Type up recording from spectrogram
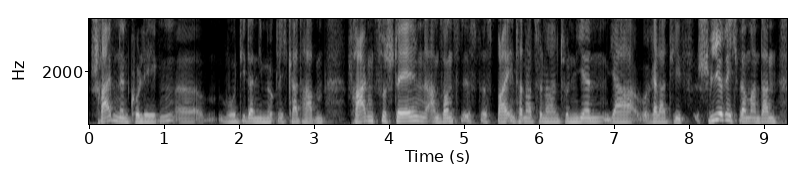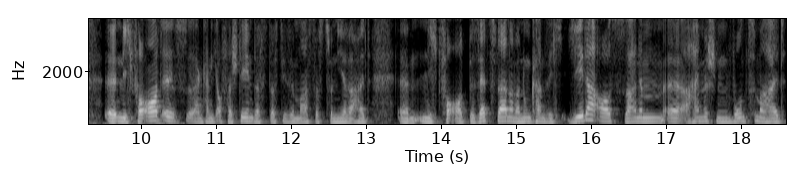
schreibenden Kollegen, äh, wo die dann die Möglichkeit haben, Fragen zu stellen. Ansonsten ist es bei internationalen Turnieren ja relativ schwierig, wenn man dann äh, nicht vor Ort ist. Dann kann ich auch verstehen, dass, dass diese Masters-Turniere halt ähm, nicht vor Ort besetzt werden. Aber nun kann sich jeder aus seinem äh, heimischen Wohnzimmer halt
